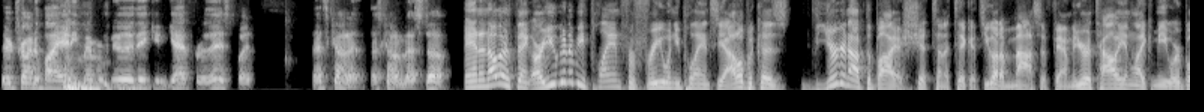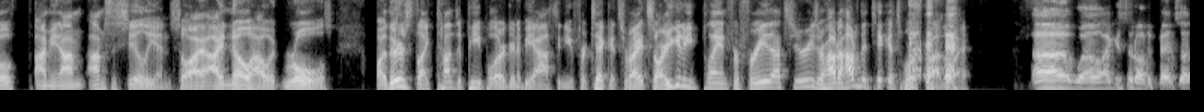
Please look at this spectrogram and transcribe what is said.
They're trying to buy any memorabilia they can get for this, but that's kind of that's kind of messed up. And another thing, are you going to be playing for free when you play in Seattle? Because you're going to have to buy a shit ton of tickets. You got a massive family. You're Italian like me. We're both. I mean, I'm I'm Sicilian, so I I know how it rolls. Are there's like tons of people are going to be asking you for tickets, right? So are you going to be playing for free that series, or how do how do the tickets work? By the way, Uh, well, I guess it all depends on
